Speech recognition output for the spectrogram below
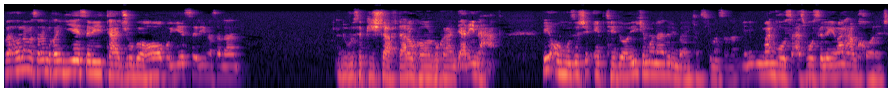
و حالا مثلا می‌خواین یه سری تجربه ها و یه سری مثلا دروس پیشرفته رو کار بکنن در این حد. یه آموزش ابتدایی که ما نداریم برای کسی که مثلا یعنی من از حوصله من هم خارج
